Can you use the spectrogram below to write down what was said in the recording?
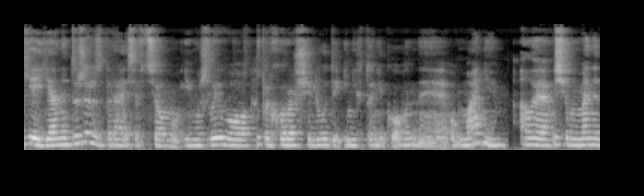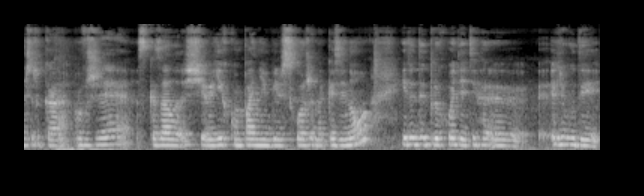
Окей, я не дуже розбираюся в цьому, і можливо супер хороші люди, і ніхто нікого не обманює. Але що менеджерка вже сказала, що їх компанія більш схожа на казіно, і туди приходять е, люди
